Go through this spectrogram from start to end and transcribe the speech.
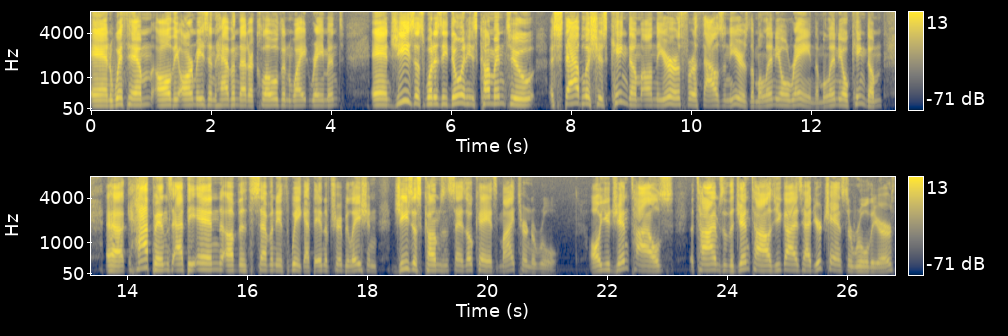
and with him all the armies in heaven that are clothed in white raiment. And Jesus, what is he doing? He's coming to establish his kingdom on the earth for a thousand years, the millennial reign, the millennial kingdom. Uh, happens at the end of the 70th week. At the end of tribulation, Jesus comes and says, Okay, it's my turn to rule. All you Gentiles, the times of the Gentiles, you guys had your chance to rule the earth.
